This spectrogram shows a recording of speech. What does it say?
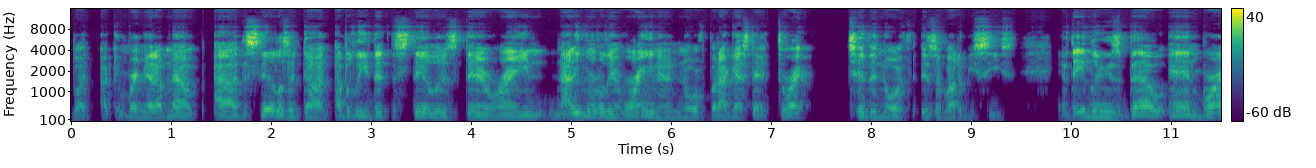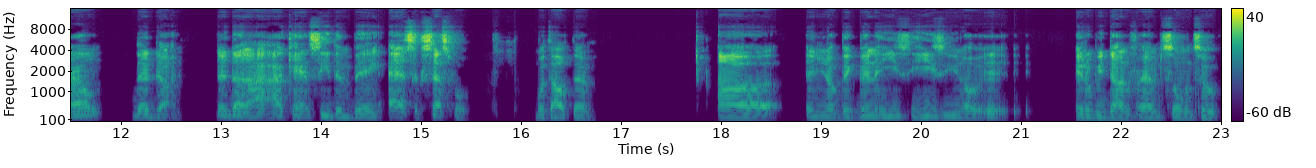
but I can bring that up now. Uh, the Steelers are done. I believe that the Steelers, their reign, not even really a reign in the North, but I guess their threat to the North is about to be ceased. If they lose Bell and Brown, they're done. They're done. I, I can't see them being as successful without them. Uh, and you know, Big Ben, he's he's you know, it, it'll be done for him soon too.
